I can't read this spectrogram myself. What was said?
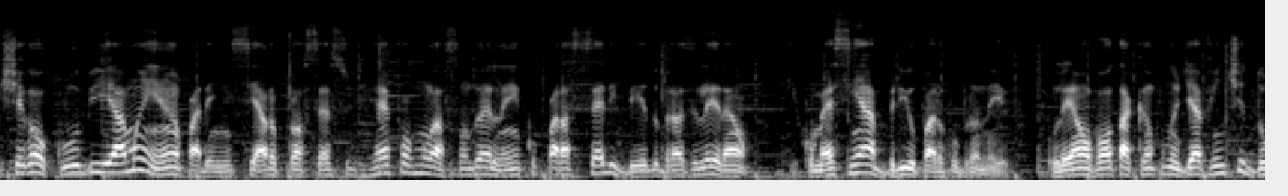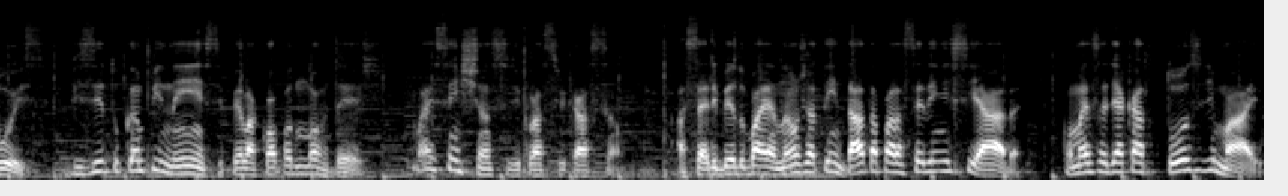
e chega ao clube amanhã para iniciar o processo de reformulação do elenco para a Série B do Brasileirão, que começa em abril para o Rubro Negro. O Leão volta a campo no dia 22, visita o Campinense pela Copa do Nordeste, mas sem chance de classificação. A Série B do Baianão já tem data para ser iniciada. Começa dia 14 de maio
